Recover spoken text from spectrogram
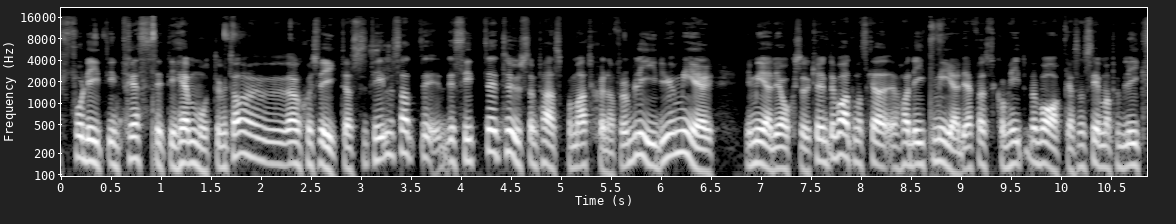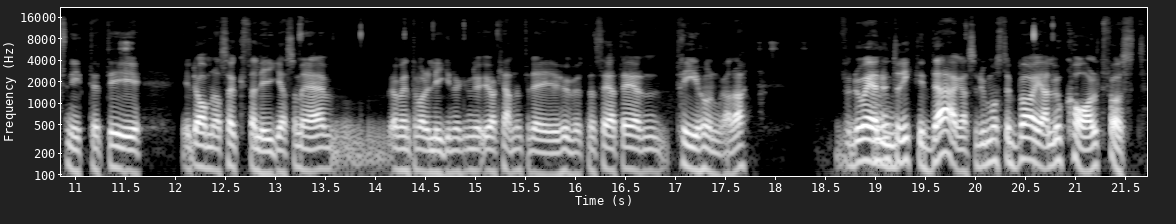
få dit intresset i hemorten. Vi tar Örnsköldsvik där. Se till så att det, det sitter tusen pers på matcherna för då blir det ju mer i media också. Det kan ju inte vara att man ska ha dit media först, kom hit och bevaka, sen ser man publiksnittet i, i damernas högsta liga som är, jag vet inte vad det ligger nu, jag kan inte det i huvudet, men säg att det är 300 där. För då är Mm. du inte riktigt där, alltså du måste börja lokalt först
